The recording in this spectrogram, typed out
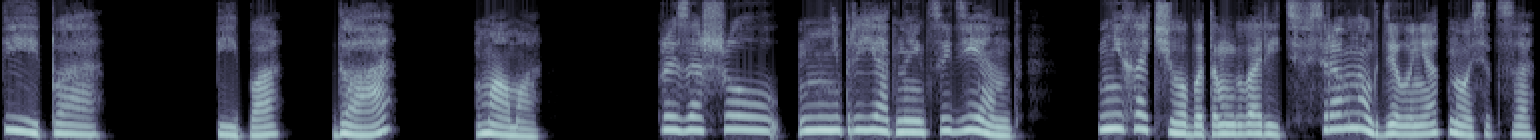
Пипа. Пипа. Да? Мама. Произошел неприятный инцидент — не хочу об этом говорить, все равно к делу не относится.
